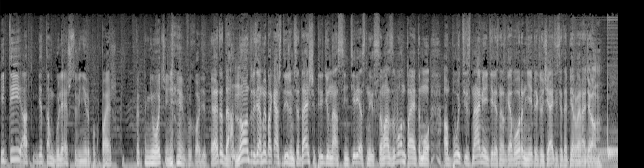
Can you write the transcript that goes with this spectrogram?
и ты, а ты где-то там гуляешь, сувениры покупаешь. Как-то не очень выходит. Это да. Но, друзья, мы пока движемся дальше. Впереди у нас интересный самозвон, поэтому а, будьте с нами. Интересный разговор. Не переключайтесь. Это Первое радио.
